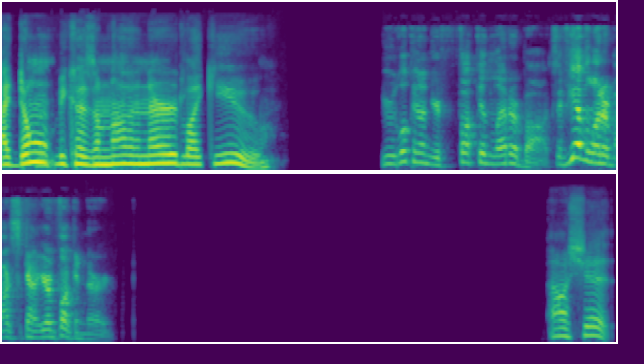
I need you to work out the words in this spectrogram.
I don't because I'm not a nerd like you. You're looking on your fucking Letterboxd. If you have a Letterboxd account, you're a fucking nerd. Oh shit.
